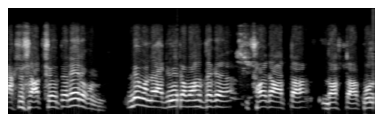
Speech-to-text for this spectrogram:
একশো ষাট সত্তর এরকম। দেখুন একটা বাস থেকে ছয়টা, আটটা, দশটা, পনেরো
